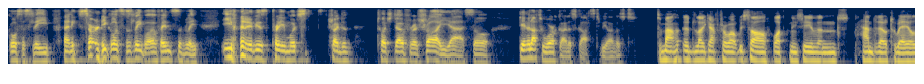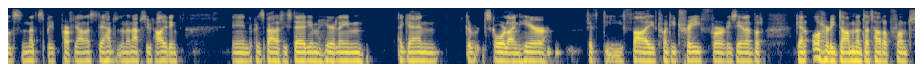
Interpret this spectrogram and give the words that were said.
goes to sleep, and he certainly goes to sleep offensively, even if he's pretty much trying to touch down for a try. Yeah, so they have a lot to work on, the Scots, to be honest. Uh, like after what we saw, what New Zealand handed out to Wales, and let's be perfectly honest, they handed them an absolute hiding in the Principality Stadium here, Liam. Again, the scoreline here 55 23 for New Zealand, but Again, utterly dominant, I thought, up front.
